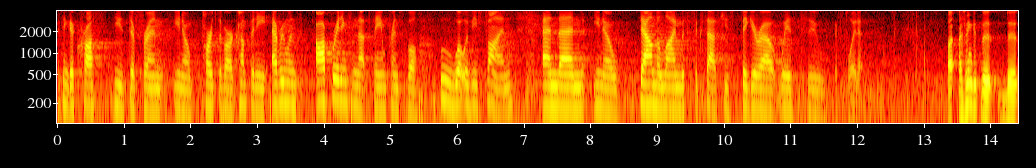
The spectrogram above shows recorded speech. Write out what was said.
I think across these different you know parts of our company, everyone's operating from that same principle. Ooh, what would be fun? And then you know down the line with success, you figure out ways to exploit it. I think that that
